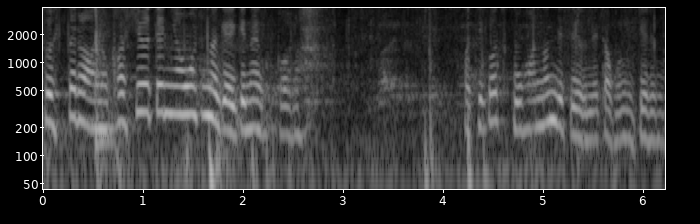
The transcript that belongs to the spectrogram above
そしたらあの歌集展に合わせなきゃいけないから8月後半なんですよね多分行けるの。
